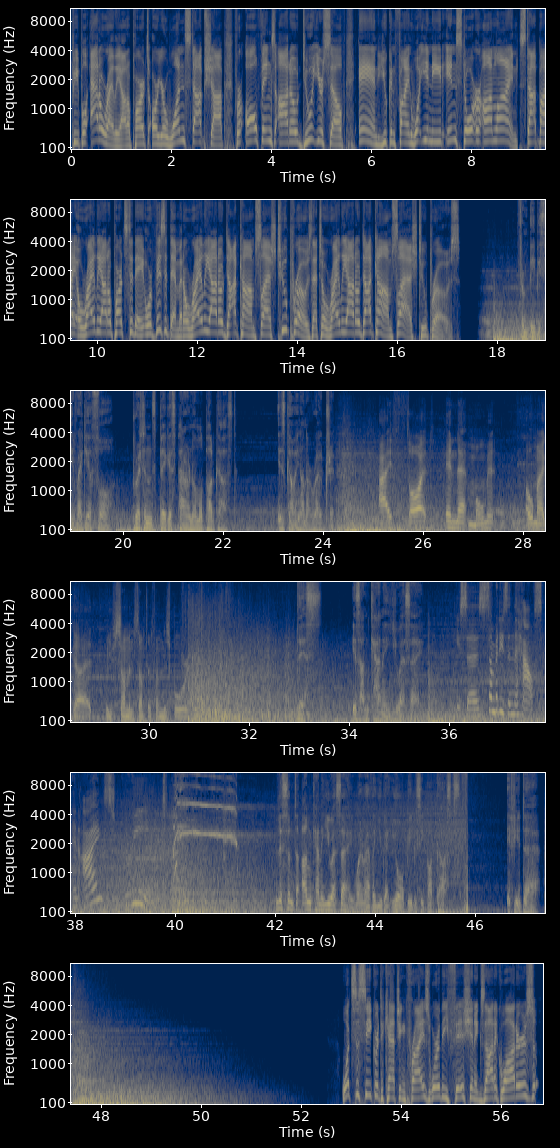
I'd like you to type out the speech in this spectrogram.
people at O'Reilly Auto Parts are your one stop shop for all things auto, do it yourself, and you can find what you need in store or online. Stop by O'Reilly Auto Parts today or visit them at o'ReillyAuto.com slash two pros. That's o'ReillyAuto.com slash two pros. From BBC Radio 4, Britain's biggest paranormal podcast is going on a road trip. I thought in that moment, oh my God, we've summoned something from this board. This is Uncanny USA. He says, Somebody's in the house, and I screamed. Listen to Uncanny USA wherever you get your BBC podcasts, if you dare. What's the secret to catching prize worthy fish in exotic waters?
